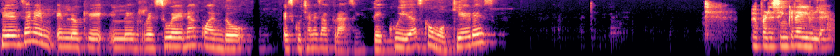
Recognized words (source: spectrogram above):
piensen en, en lo que les resuena cuando escuchan esa frase. ¿Te cuidas como quieres? Me parece increíble.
